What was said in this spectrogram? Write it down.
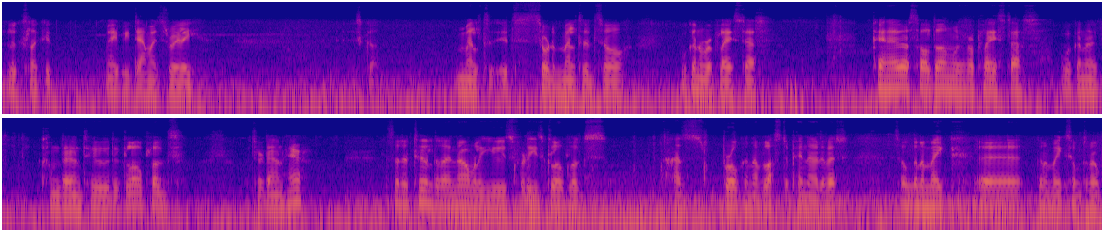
looks like it may be damaged really. It's got melted, it's sort of melted, so we're going to replace that. Okay, now that's all done, we've replaced that. We're going to come down to the glow plugs, which are down here. So the tool that I normally use for these glow plugs has broken. I've lost a pin out of it, so I'm to make uh, going to make something up.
